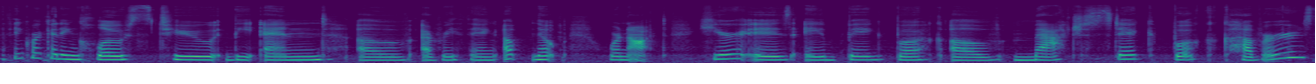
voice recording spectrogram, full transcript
I think we're getting close to the end of everything. Oh, nope, we're not. Here is a big book of matchstick book covers.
